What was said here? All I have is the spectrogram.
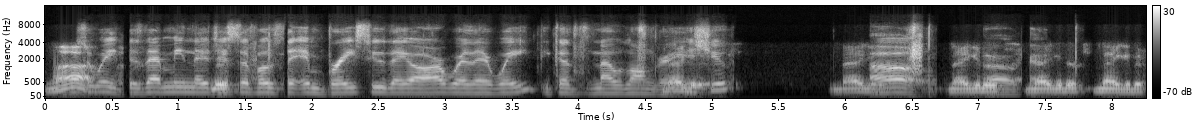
Nah. So wait, does that mean they're just supposed to embrace who they are where they're weight because it's no longer an issue? Negative, Oh. negative, Okay. negative, negative,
